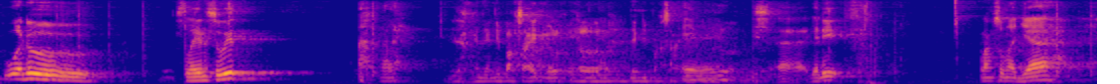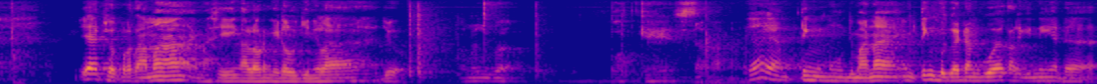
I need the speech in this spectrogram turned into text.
waduh. Selain sweet ah kalah jangan jangan dipaksain kalau kalau jangan dipaksain Eh, jadi langsung aja. Ya episode pertama eh, masih ngalor ngidol gini lah Jo. Sama juga podcast. Ya yang penting mau gimana yang penting begadang gua kali ini ada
